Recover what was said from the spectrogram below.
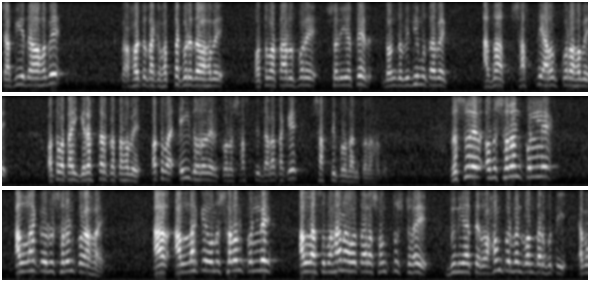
চাপিয়ে দেওয়া হবে, হয়তো তাকে হত্যা করে দেওয়া হবে, অথবা তার উপরে শরীয়তের দণ্ডবিধি মোতাবেক আজাব শাস্তি আরোপ করা হবে, অথবা তাকে গ্রেফতার করা হবে, অথবা এই ধরনের কোন শাস্তি দ্বারা তাকে শাস্তি প্রদান করা হবে। রসুলের অনুসরণ করলে আল্লাহকে অনুসরণ করা হয়, আর আল্লাহকে অনুসরণ করলে আল্লাহ সুবাহানা ও তালা সন্তুষ্ট হয়ে দুনিয়াতে রহম করবেন বন্দার প্রতি এবং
